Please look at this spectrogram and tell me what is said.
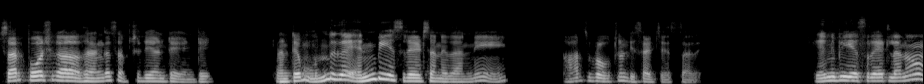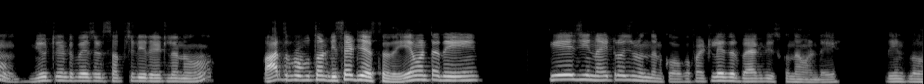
సార్ పోషకాల ఆధారంగా సబ్సిడీ అంటే ఏంటి? అంటే ముందుగా ఎన్బిఎస్ రేట్స్ అనే దాన్ని భారత ప్రభుత్వం డిసైడ్ చేస్తుంది. ఎన్బిఎస్ రేట్లను న్యూట్రియంట్ బేస్డ్ సబ్సిడీ రేట్లను భారత ప్రభుత్వం డిసైడ్ చేస్తుంది. ఏమంటది? కేజీ నైట్రోజన్ ఉందనుకో ఒక ఫెర్టిలైజర్ బ్యాగ్ తీసుకుందామండి. దీంట్లో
